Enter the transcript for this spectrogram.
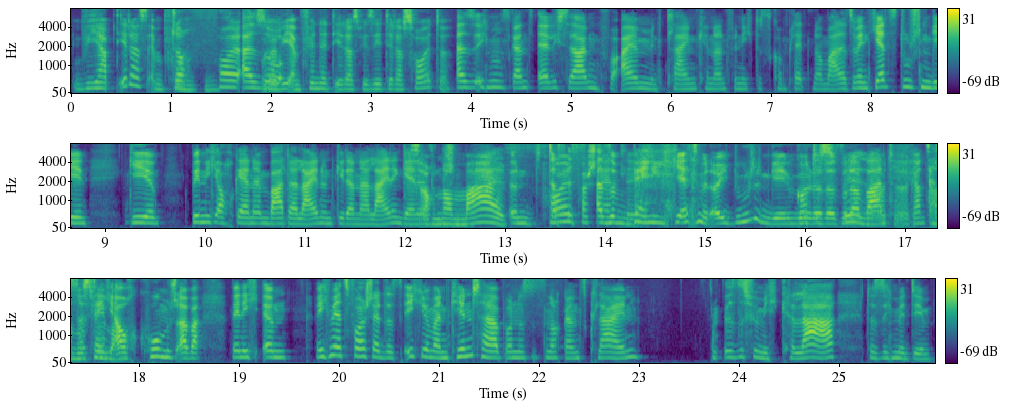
Wie habt ihr das Doch empfunden? voll, also Oder wie empfindet ihr das? Wie seht ihr das heute? Also ich muss ganz ehrlich sagen, vor allem mit kleinen Kindern finde ich das komplett normal. Also wenn ich jetzt duschen gehe, gehe, bin ich auch gerne im Bad alleine und gehe dann alleine gerne ist auch duschen. normal. Und voll das ist, also verständlich. wenn ich jetzt mit euch duschen gehen würde Gottes oder so, Willen, da waren, Leute, ganz also das finde ich auch komisch, aber wenn ich, ähm, wenn ich mir jetzt vorstelle, dass ich immer ein Kind habe und es ist noch ganz klein, ist es für mich klar, dass ich mit dem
